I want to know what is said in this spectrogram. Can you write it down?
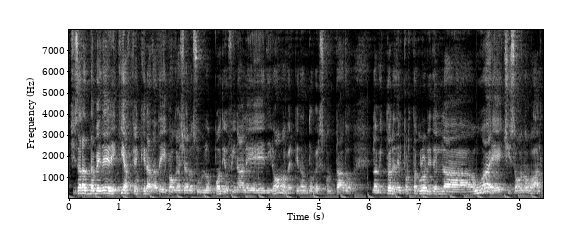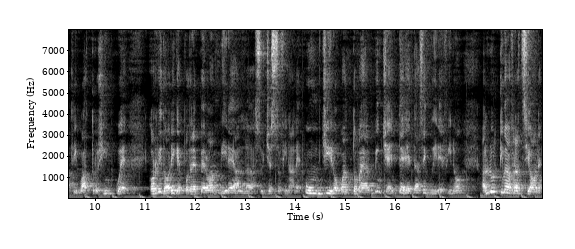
Ci sarà da vedere chi affiancherà Tadej Pogacar sul podio finale di Roma perché tanto per scontato la vittoria del portacolori della UAE ci sono altri 4-5 corridori che potrebbero ambire al successo finale. Un giro quanto mai avvincente e da seguire fino all'ultima frazione.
